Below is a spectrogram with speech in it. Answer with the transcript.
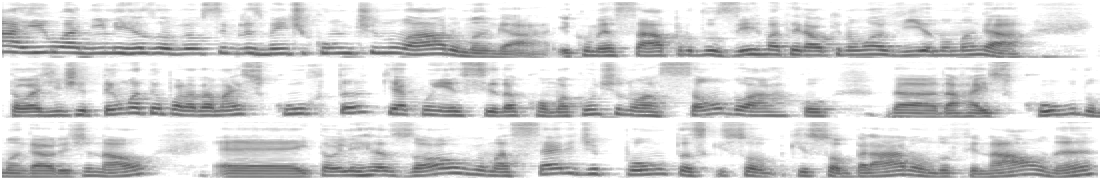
Aí o anime resolveu simplesmente continuar o mangá e começar a produzir material que não havia no mangá. Então a gente tem uma temporada mais curta, que é conhecida como a continuação do arco da, da High School, do mangá original. É, então ele resolve uma série de pontas que, so, que sobraram do final, né?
